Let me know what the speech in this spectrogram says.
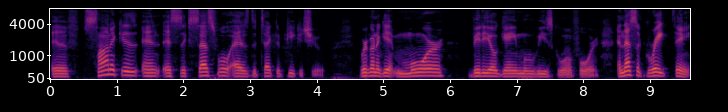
if Sonic is and is successful as Detective Pikachu, we're gonna get more video game movies going forward, and that's a great thing.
